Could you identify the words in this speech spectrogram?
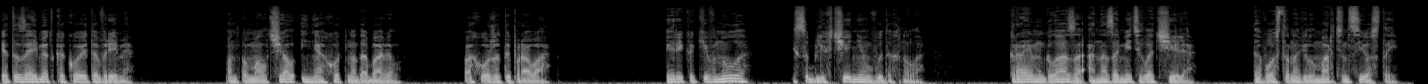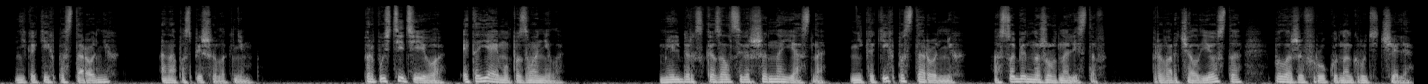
Это займет какое-то время. Он помолчал и неохотно добавил: "Похоже, ты права". Эрика кивнула и с облегчением выдохнула. Краем глаза она заметила Челя. Того остановил Мартин с Йостой. Никаких посторонних. Она поспешила к ним. «Пропустите его, это я ему позвонила». Мельберг сказал совершенно ясно. «Никаких посторонних, особенно журналистов» проворчал Йоста, положив руку на грудь Челя.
